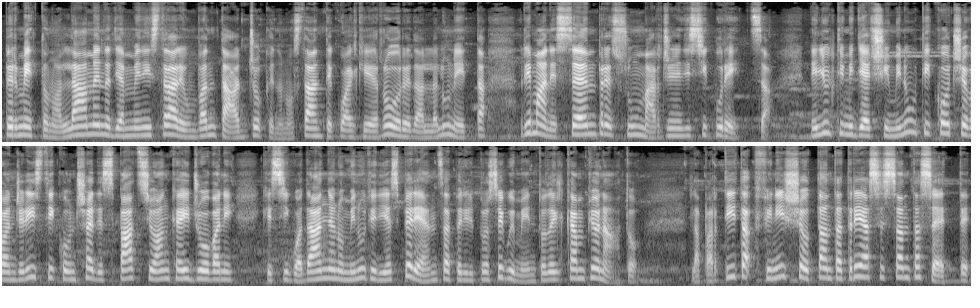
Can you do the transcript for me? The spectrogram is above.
permettono all'Amen di amministrare un vantaggio che nonostante qualche errore dalla lunetta rimane sempre su un margine di sicurezza. Negli ultimi dieci minuti coach Evangelisti concede spazio anche ai giovani che si guadagnano minuti di esperienza per il proseguimento del campionato. La partita finisce 83 a 67.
